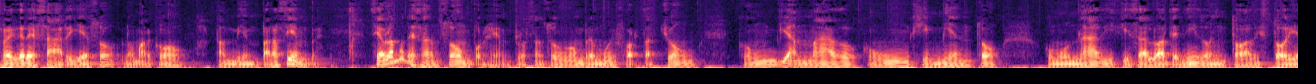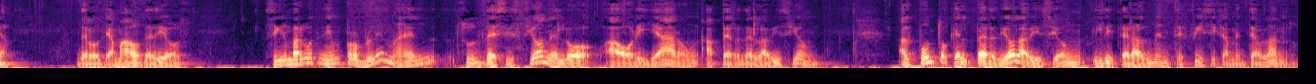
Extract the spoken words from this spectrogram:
regresar y eso lo marcó también para siempre. Si hablamos de Sansón, por ejemplo, Sansón un hombre muy fortachón, con un llamado, con un ungimiento como nadie quizás lo ha tenido en toda la historia de los llamados de Dios. Sin embargo, tenía un problema. Él, sus decisiones lo ahorillaron a perder la visión. Al punto que él perdió la visión literalmente, físicamente hablando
